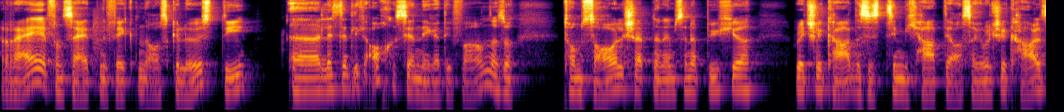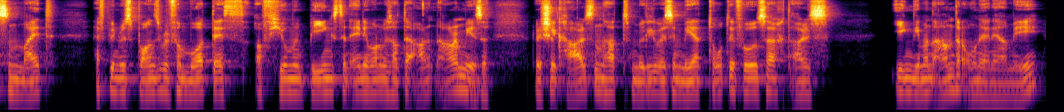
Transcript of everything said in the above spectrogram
Reihe von Seiteneffekten ausgelöst, die äh, letztendlich auch sehr negativ waren. Also Tom Sowell schreibt in einem seiner Bücher, Rachel Carr, das ist ziemlich harte Aussage, Rachel Carlson might have been responsible for more death of human beings than anyone without an army. Also Rachel Carlson hat möglicherweise mehr Tote verursacht als irgendjemand anderer ohne eine Armee,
